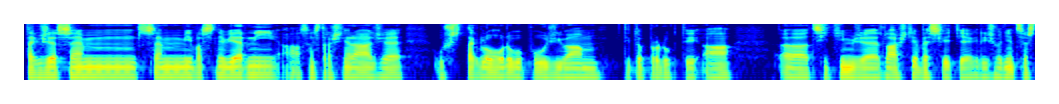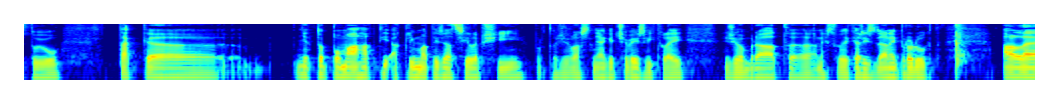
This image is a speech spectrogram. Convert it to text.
Takže jsem, jsem mi vlastně věrný a jsem strašně rád, že už tak dlouhou dobu používám tyto produkty a uh, cítím, že zvláště ve světě, když hodně cestuju, tak uh, mě to pomáhá k té aklimatizaci lepší, protože vlastně jak je člověk zvyklý, že obrát, nechci teďka říct daný produkt, ale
